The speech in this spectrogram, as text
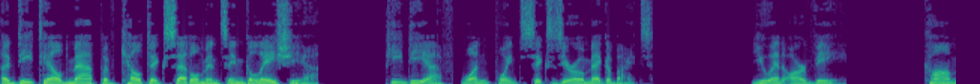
A detailed map of Celtic settlements in Galatia. PDF 1.60 megabytes. UNRV. Com,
